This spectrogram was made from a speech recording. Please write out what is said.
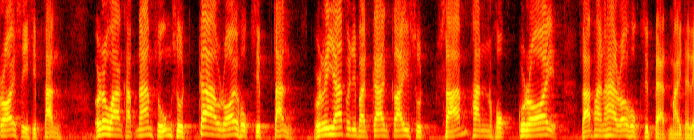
840 ตัน ระหว่างขับน้ำสูงสุด 960 ตัน ระยะปฏิบัติการไกลสุด 3,600 3,568 ไมล์ทะเล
